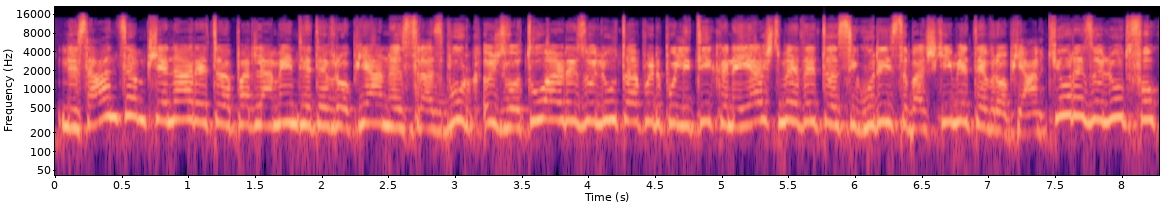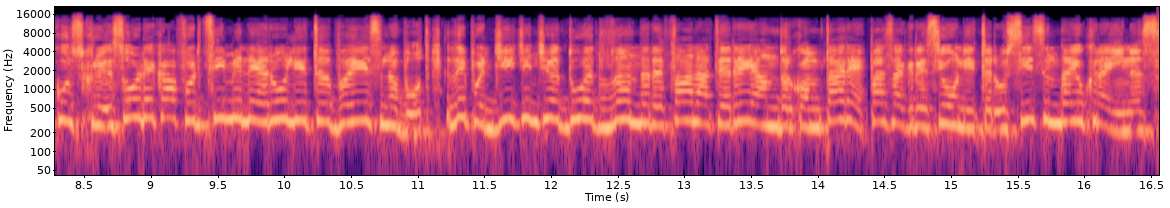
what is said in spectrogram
Në seancën plenare të Parlamentit Evropian në Strasburg është votuar rezoluta për politikën e jashtme dhe të sigurisë së Bashkimit Evropian. Kjo rezolutë fokus kryesor e ka forcimin e rolit të BE-së në botë dhe përgjigjen që duhet dhënë në rrethanat e reja ndërkombëtare pas agresionit të Rusisë ndaj Ukrainës.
